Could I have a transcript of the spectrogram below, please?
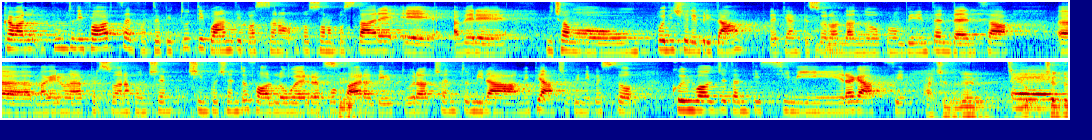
cavallo, il punto di forza è il fatto che tutti quanti possano, possono postare e avere diciamo un po' di celebrità, perché anche solo andando con un video in tendenza eh, magari una persona con cin- 500 follower può Sì. fare addirittura 100.000 mi piace, quindi questo coinvolge tantissimi ragazzi. Ah, 100.000 Eh, 100.000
